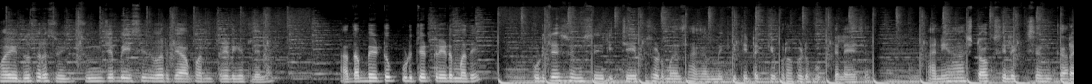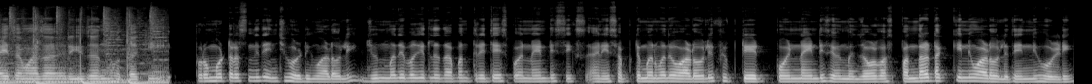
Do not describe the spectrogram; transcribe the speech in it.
व हे दुसरं स्विंग स्विंगच्या बेसिसवरती आपण ट्रेड घेतलेला. आता भेटू पुढच्या ट्रेडमध्ये पुढच्या स्विंग सिरीजच्या एपिसोडमध्ये सांगाल मी किती टक्के प्रॉफिट बुक केलं याच्यात. आणि हा स्टॉक सिलेक्शन करायचं माझं रिझन होतं की प्रोमोटर्सनी त्यांची होल्डिंग वाढवली. जूनमध्ये बघितलं तर आपण त्रेचाळीस पॉईंट नाईन्टी सिक्स आणि सप्टेंबरमध्ये वाढवली fifty eight point ninety seven म्हणजे जवळपास पंधरा टक्क्यांनी वाढवली त्यांनी होल्डिंग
